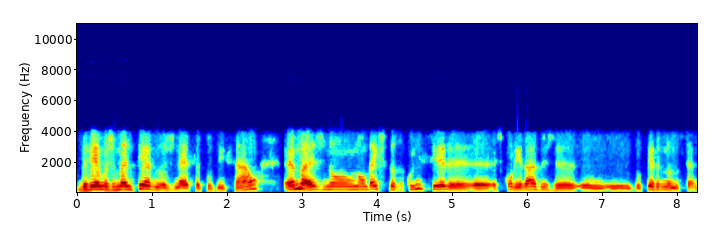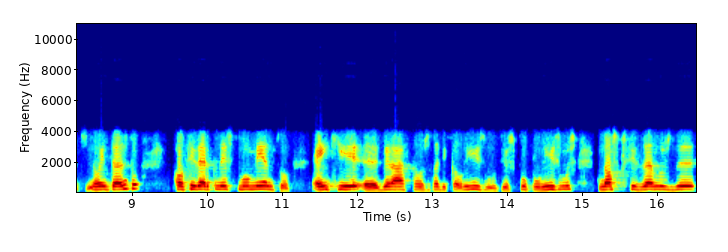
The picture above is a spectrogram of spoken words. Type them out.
devemos manter-nos nessa posição, mas não, não deixo de reconhecer as qualidades do Pedro Nuno Santos. No entanto, considero que neste momento em que graçam os radicalismos e os populismos, nós precisamos de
